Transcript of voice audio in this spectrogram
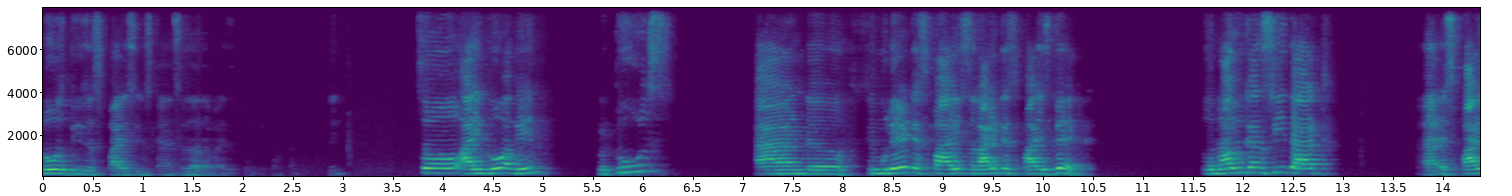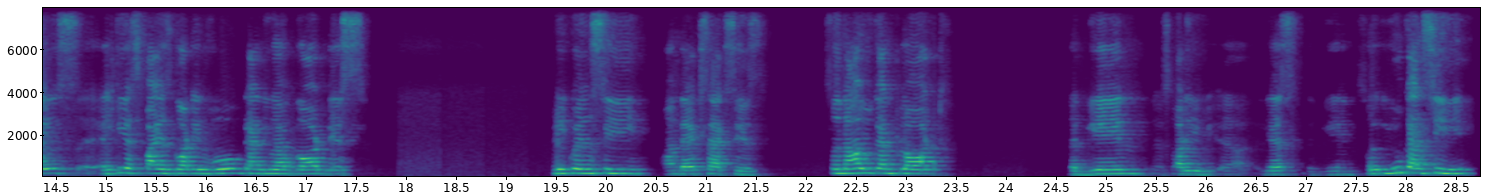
close these SPICE instances, otherwise it will become. So I go again to tools and uh, simulate a SPICE, write a SPICE deck. So now you can see that uh, SPICE, LTspice got invoked and you have got this frequency on the x-axis. So now you can plot the gain, sorry, uh, yes, the gain. So you can see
